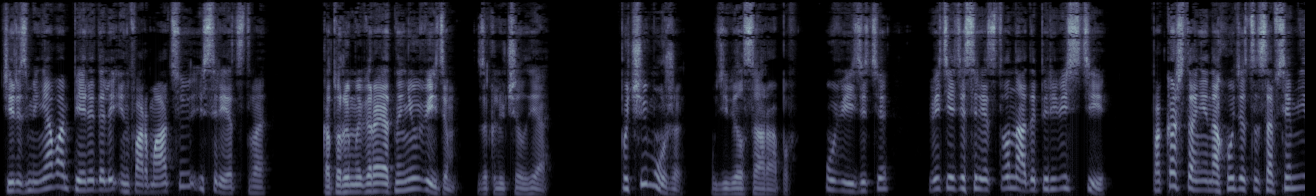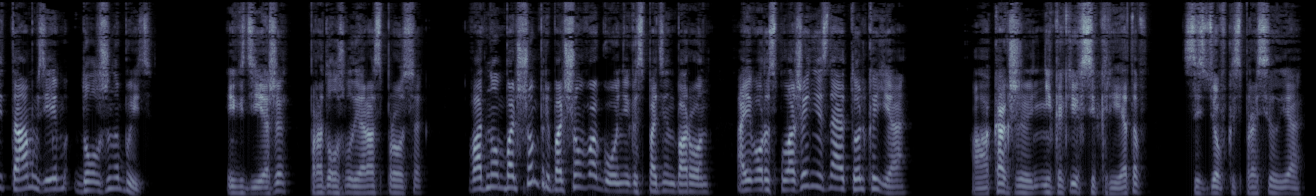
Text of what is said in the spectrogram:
Через меня вам передали информацию и средства, которые мы, вероятно, не увидим, заключил я. Почему же? удивился Арапов. Увидите, ведь эти средства надо перевести. Пока что они находятся совсем не там, где им должно быть. «И где же?» — продолжил я расспросы. «В одном большом при большом вагоне, господин барон, а его расположение знаю только я». «А как же никаких секретов?» — с издевкой спросил я.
